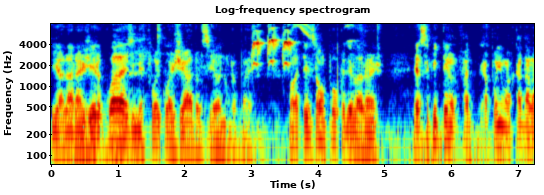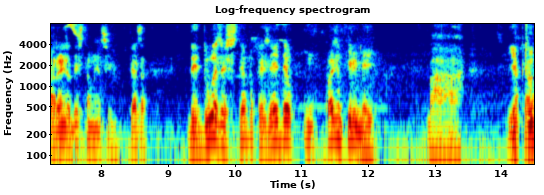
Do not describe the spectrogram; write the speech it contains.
E a laranjeira quase me foi coagiada ao oceano, rapaz. Ó, só um pouco de laranja. Essa aqui tem, ponho uma cada laranja desse tamanho assim. Pesa de duas esse tempo eu pesei e deu um- quase um quilo e meio. Bah. E, E, tu-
